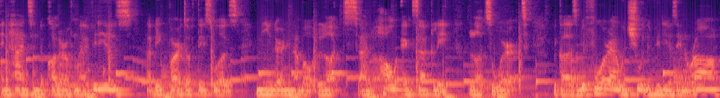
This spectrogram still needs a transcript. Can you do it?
enhancing the color of my videos. A big part of this was me learning about LUTs and how exactly LUTs worked. Because before I would shoot the videos in RAW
